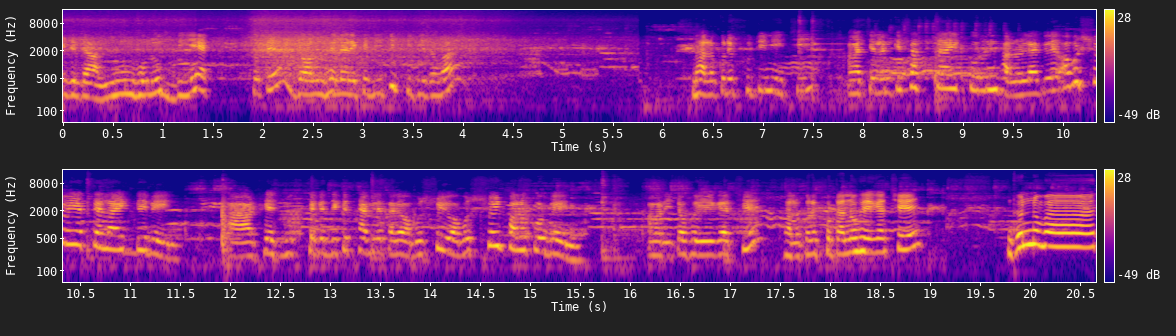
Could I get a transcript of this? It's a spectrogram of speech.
এই যে ডাল, নুন, হলুদ দিয়ে একসাথে জল ঢেলে রেখে দিয়েছি সিটি দেওয়া। ভালো করে ফুটিয়ে নিয়েছি। আমার চ্যানেলকে সাবস্ক্রাইব করুন, ভালো লাগলে অবশ্যই একটা লাইক দেবেন। আর ফেসবুক থেকে দেখে থাকলে তাহলে অবশ্যই অবশ্যই ফলো করবেন। আমার এটা হয়ে গেছে, ভালো করে ফোটানো হয়ে গেছে। ধন্যবাদ।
